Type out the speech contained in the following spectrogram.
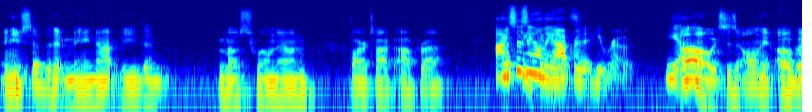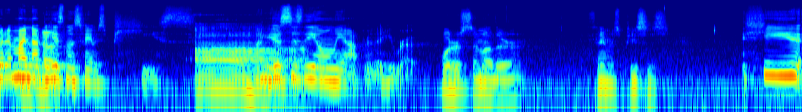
and you said that it may not be the most well-known Bartok opera. I This is the only it opera that he wrote, Yeah. Oh, it's his only. Oh, but, but it might not be his most famous piece. Ah, This is the only opera that he wrote. What are some other famous pieces? He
